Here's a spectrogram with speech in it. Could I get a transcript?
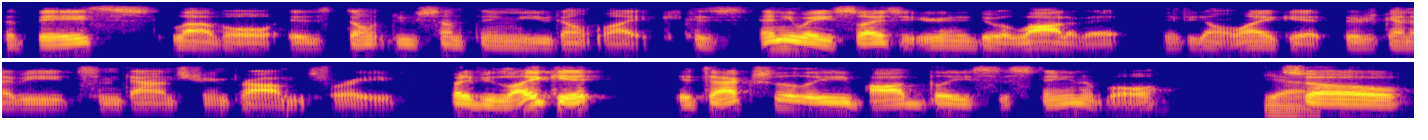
the base level is don't do something you don't like because anyway you slice it, you're going to do a lot of it. If you don't like it, there's going to be some downstream problems for you. But if you like it, it's actually oddly sustainable. Yeah. So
